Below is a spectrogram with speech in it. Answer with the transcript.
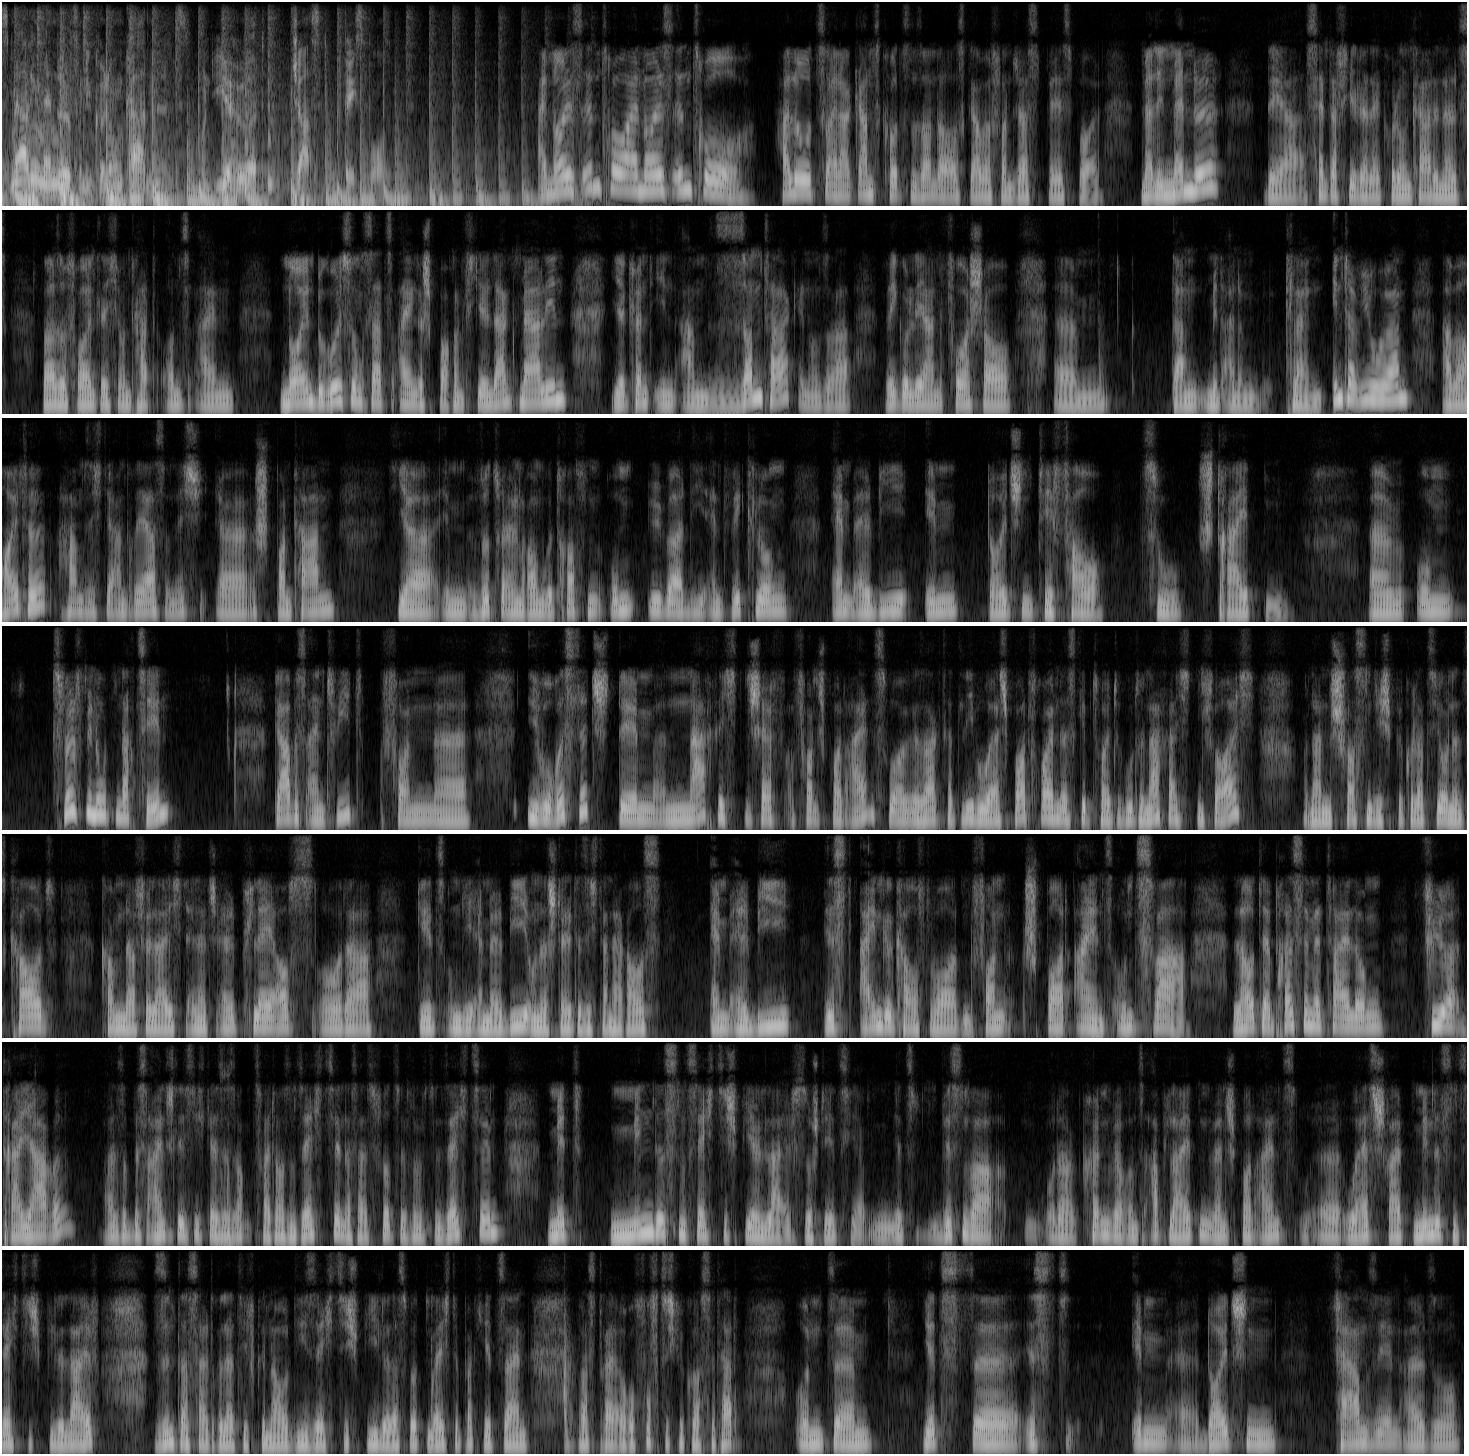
ist Merlin Mendel von den Cologne Cardinals und ihr hört Just Baseball. Ein neues Intro, ein neues Intro. Hallo zu einer ganz kurzen Sonderausgabe von Just Baseball. Merlin Mendel, der Centerfielder der Cologne Cardinals, war so freundlich und hat uns einen neuen Begrüßungssatz eingesprochen. Vielen Dank, Merlin. Ihr könnt ihn am Sonntag in unserer regulären Vorschau ähm, dann mit einem kleinen Interview hören. Aber heute haben sich der Andreas und ich äh, spontan hier im virtuellen Raum getroffen, um über die Entwicklung MLB im deutschen TV zu streiten. Ähm, um zwölf Minuten nach zehn gab es einen Tweet von äh, Ivo Ristic, dem Nachrichtenchef von Sport 1, wo er gesagt hat, liebe US-Sportfreunde, es gibt heute gute Nachrichten für euch. Und dann schossen die Spekulationen ins Kraut. Kommen da vielleicht NHL-Playoffs oder geht es um die MLB? Und es stellte sich dann heraus, MLB ist eingekauft worden von Sport 1. Und zwar laut der Pressemitteilung für drei Jahre also bis einschließlich der Saison 2016, das heißt 14, 15, 16, mit mindestens 60 Spielen live, so steht's hier. Jetzt wissen wir oder können wir uns ableiten, wenn Sport 1 äh, US schreibt mindestens 60 Spiele live, sind das halt relativ genau die 60 Spiele. Das wird ein rechte Paket sein, was 3,50 Euro gekostet hat. Und ähm, jetzt äh, ist im äh, deutschen Fernsehen also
